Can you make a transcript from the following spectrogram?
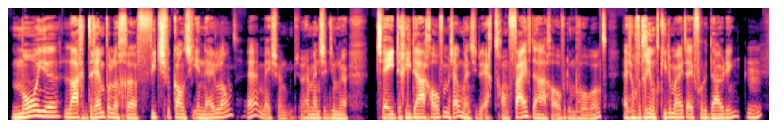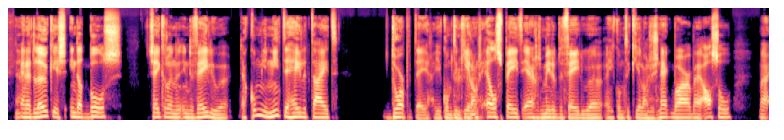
mooie, laagdrempelige fietsvakantie in Nederland. Hè, meestal zijn mensen die doen er twee, drie dagen over. Maar er zijn ook mensen die er echt gewoon vijf dagen over doen bijvoorbeeld. Hij is ongeveer 300 kilometer, even voor de duiding. Mhm. Ja. En het leuke is, in dat bos, zeker in de, in de Veluwe, daar kom je niet de hele tijd dorpen tegen. Je komt een keer Mhm. langs Elspet, ergens midden op de Veluwe. En je komt een keer langs een snackbar bij Assel. Maar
